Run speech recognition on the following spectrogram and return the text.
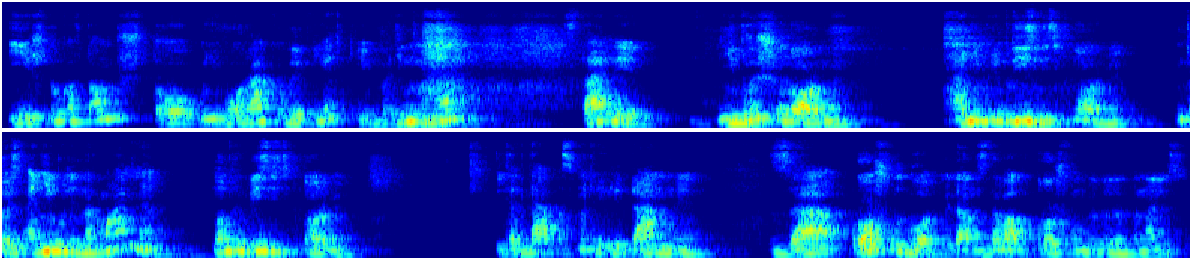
И штука в том, что у него раковые клетки в один момент стали не выше нормы, они приблизились к норме. Ну, то есть они были нормально, но приблизились к норме. И когда посмотрели данные за прошлый год, когда он сдавал в прошлом году этот анализ,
